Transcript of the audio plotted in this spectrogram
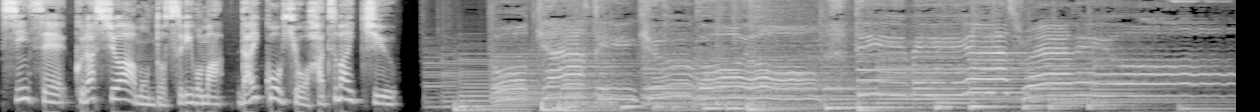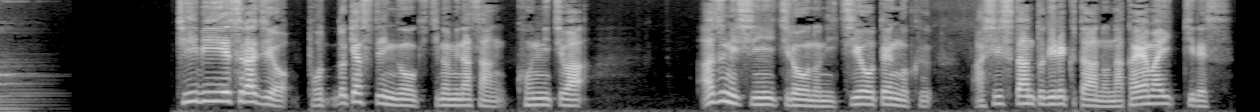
新生クラッシュアーモンドすりごま。大好評発売中 TBS ラジオ、ポッドキャスティングをお聞きの皆さん、こんにちは。安住紳一郎の日曜天国、アシスタントディレクターの中山一輝です。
